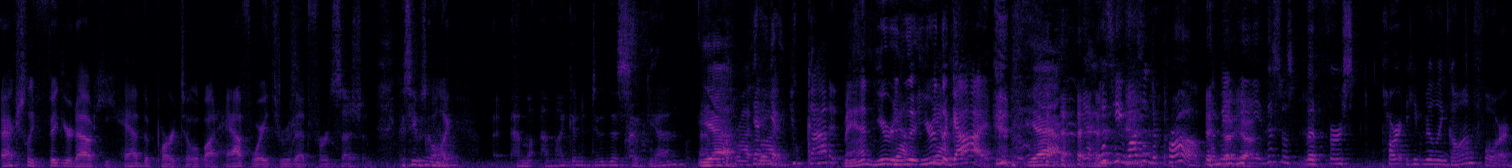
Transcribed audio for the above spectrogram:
actually figured out he had the part till about halfway through that first session, because he was going like, "Am, I- am I going to do this again?" Yeah. Right, yeah, yeah, you got it, man. You're Yeah, the, you're yeah. the guy. Yeah. Yeah, because he wasn't a pro. I mean, Yeah. he, this was the first part he'd really gone for.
